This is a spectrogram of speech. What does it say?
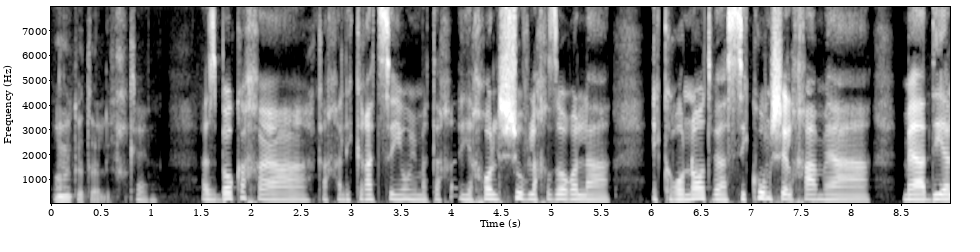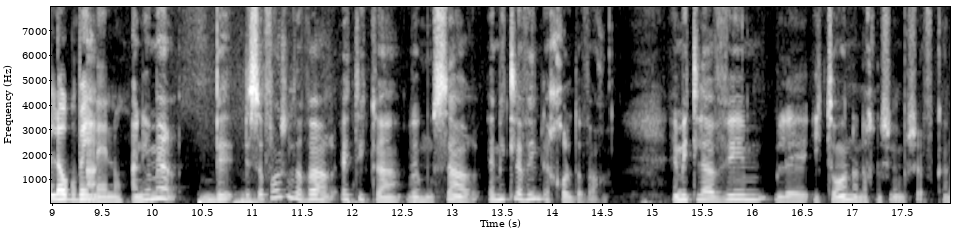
עומק התהליך. כן. אז בוא ככה, ככה לקראת סיום, אם אתה יכול שוב לחזור על העקרונות והסיכום שלך מה, מהדיאלוג בינינו. אני אומר, בסופו של דבר, אתיקה ומוסר, הם מתלווים לכל דבר. הם מתלהבים לעיתון, אנחנו יושבים עכשיו כאן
